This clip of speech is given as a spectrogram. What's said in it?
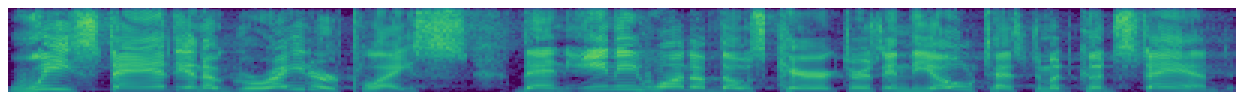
we stand in a greater place than any one of those characters in the Old Testament could stand.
